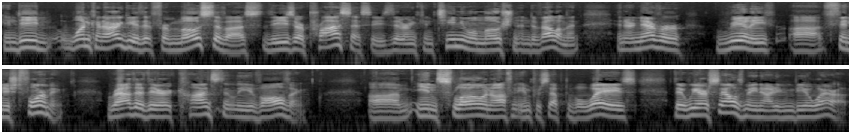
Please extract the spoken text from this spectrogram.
Indeed, one can argue that for most of us, these are processes that are in continual motion and development and are never really uh, finished forming. Rather, they're constantly evolving um, in slow and often imperceptible ways that we ourselves may not even be aware of.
